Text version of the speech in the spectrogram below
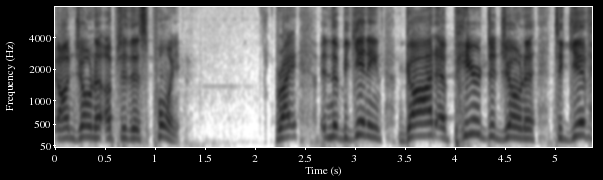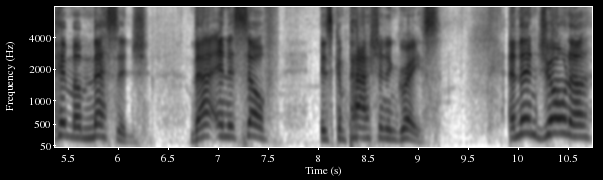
on Jonah up to this point. Right? In the beginning, God appeared to Jonah to give him a message. That in itself is compassion and grace. And then Jonah,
